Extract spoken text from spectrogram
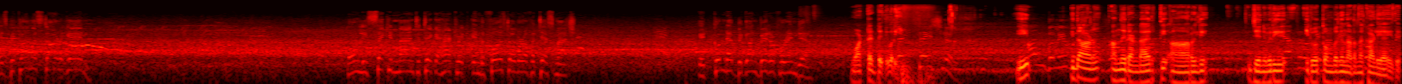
He's become a star again. Only second man to take a hat-trick in the first over of a test match. It couldn't have begun better for India. What a delivery. ഈ ഇതാണ് അന്ന് രണ്ടായിരത്തി ആറിൽ ജനുവരി ഇരുപത്തൊമ്പതിൽ നടന്ന കളിയായത്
